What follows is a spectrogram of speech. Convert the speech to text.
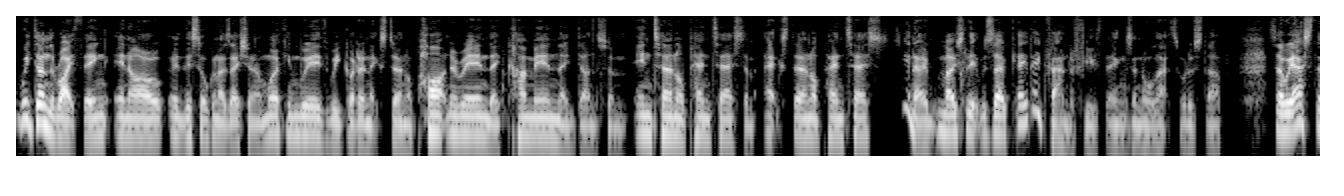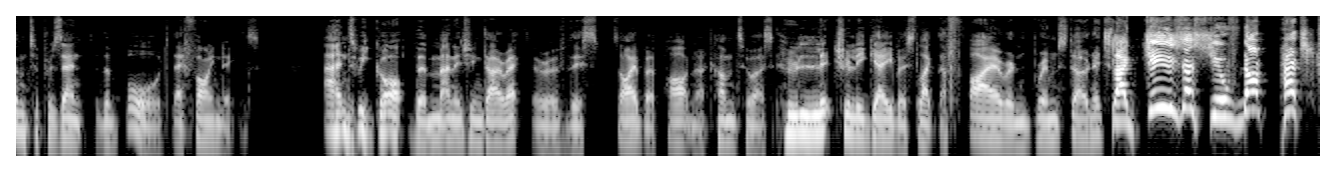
we've done the right thing in our in this organization I'm working with. We got an external partner in. They come in. They've done some internal pen tests, some external pen tests. You know, mostly it was okay. They'd found a few things and all that sort of stuff. So we asked them to present to the board their findings. And we got the managing director of this cyber partner come to us who literally gave us like the fire and brimstone. It's like, Jesus, you've not patched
